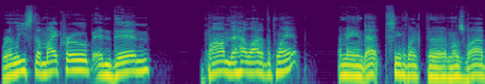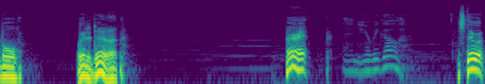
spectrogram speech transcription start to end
release the microbe and then bomb the hell out of the plant? I mean, that seems like the most viable way to do it. All right, And here we go. let's do it.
